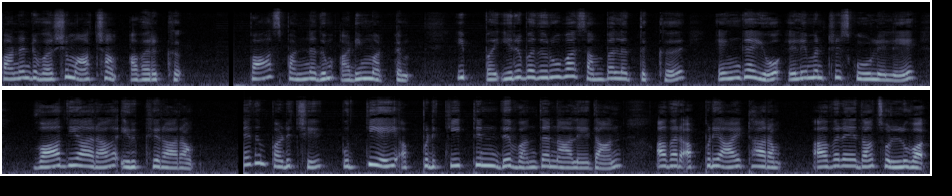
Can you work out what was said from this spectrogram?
பன்னெண்டு வருஷம் ஆச்சாம் அவருக்கு. பாஸ் பண்ணதும் அடிமட்டம். இப்போ இருபது ரூபா சம்பளத்துக்கு எங்கேயோ எலிமெண்ட்ரி ஸ்கூலிலே வாத்தியாராக இருக்கிறாராம். வேதம் படிச்சு புத்தியை அப்படி தீட்டிண்டு வந்தனாலேதான் அவர் அப்படி ஆயிட்டாராம். அவரே தான் சொல்லுவார்.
